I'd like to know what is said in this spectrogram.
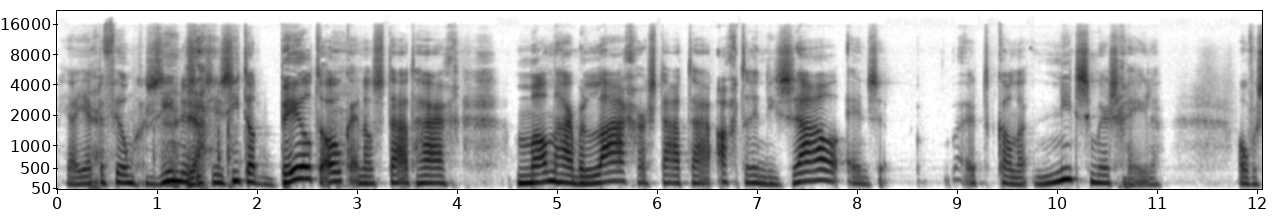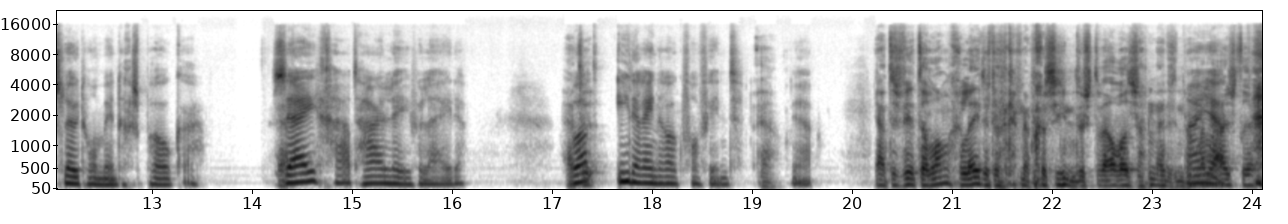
Ja, je hebt de film gezien, dus Ja. je ziet dat beeld ook. En dan staat haar man, haar belager, staat daar achter in die zaal. En ze, het kan er niets meer schelen. Over sleutelmomenten gesproken. Zij gaat haar leven leiden. Het, Wat iedereen er ook van vindt. ja. Ja. ja, het is weer te lang geleden dat ik hem heb gezien. Dus terwijl we zo naar nummer Ah, ja. luisteren,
